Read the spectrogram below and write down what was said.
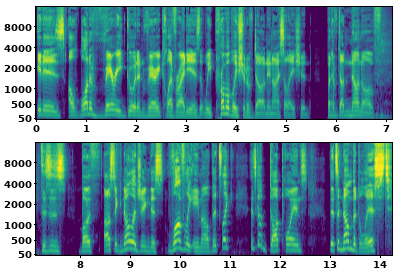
it is a lot of very good and very clever ideas that we probably should have done in isolation, but have done none of. This is both us acknowledging this lovely email that's like, it's got dot points, that's a numbered list.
